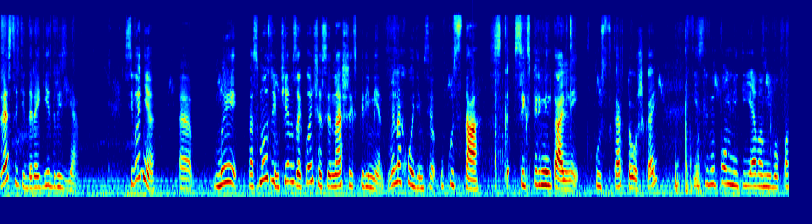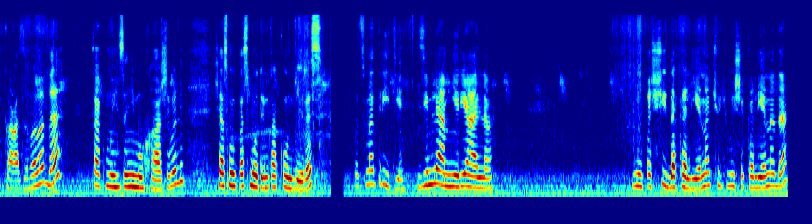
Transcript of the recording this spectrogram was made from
Здравствуйте, дорогие друзья! Сегодня э, мы посмотрим, чем закончился наш эксперимент. Мы находимся у куста с, с экспериментальной куст с картошкой. Если вы помните, я вам его показывала, да? Как мы за ним ухаживали. Сейчас мы посмотрим, как он вырос. Вот смотрите, земля мне реально ну, почти до колена, чуть выше колена, да?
